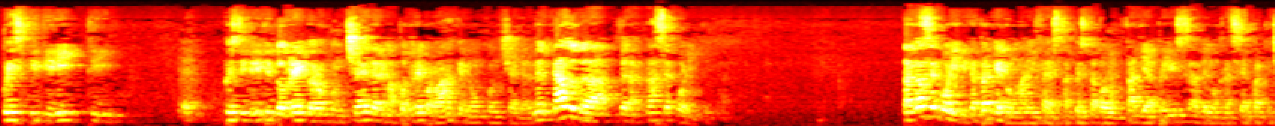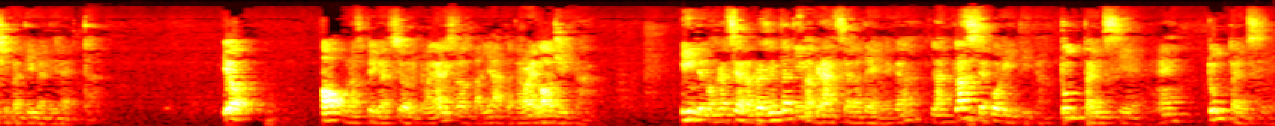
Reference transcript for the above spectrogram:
questi diritti, questi diritti dovrebbero concedere, ma potrebbero anche non concedere. Nel caso della, della classe politica, la classe politica perché non manifesta questa volontà di aprirsi alla democrazia partecipativa e diretta? Io ho una spiegazione che magari sarà sbagliata, però è logica. In democrazia rappresentativa, grazie alla delega, la classe politica tutta insieme, eh, tutta insieme,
